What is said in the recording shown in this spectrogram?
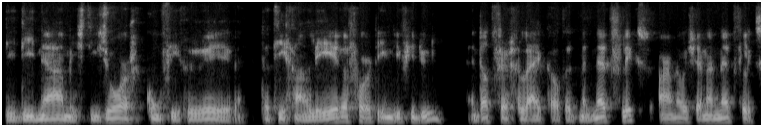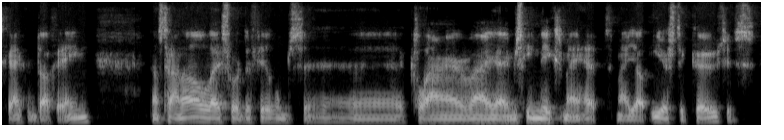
die dynamisch die zorg configureren, dat die gaan leren voor het individu. En dat vergelijk ik altijd met Netflix. Arno, als jij naar Netflix kijkt op dag één, dan staan er allerlei soorten films uh, klaar waar jij misschien niks mee hebt. Maar jouw eerste keuzes,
